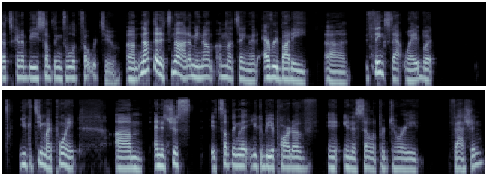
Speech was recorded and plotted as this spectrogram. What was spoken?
that's going to be something to look forward to. Um, not that it's not. I mean, I'm, I'm not saying that everybody. Uh, thinks that way, but you could see my point. Um, and it's just it's something that you could be a part of in, in a celebratory fashion,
